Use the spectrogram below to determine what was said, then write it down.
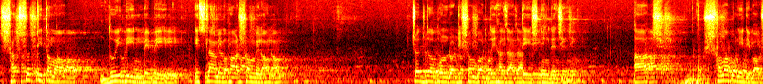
সাতষট্টিতম দুই দিন ব্যাপী ইসলামী মহাসম্মেলন। চোদ্দ পনেরো ডিসেম্বর দুই হাজার তেইশ ইংরেজি। আজ সমাপনী দিবস,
